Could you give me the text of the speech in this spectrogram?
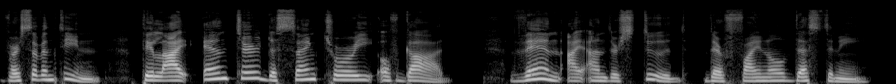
Verse 17 Till I entered the sanctuary of God. Then I understood their final destiny.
